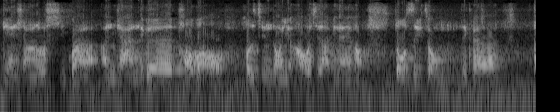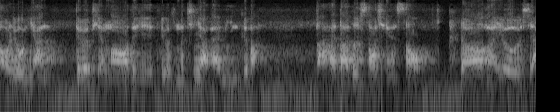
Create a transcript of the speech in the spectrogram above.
电商的时候习惯了啊。你看那个淘宝或者京东也好，或其他平台也好，都是一种那个导流。你看这个天猫这些有什么竞价排名，对吧？大大都烧钱烧，然后还有像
